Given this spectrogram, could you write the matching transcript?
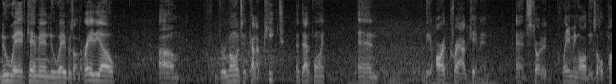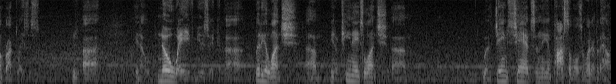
New Wave came in. New Wave was on the radio. Um, the Ramones had kind of peaked at that point, and the art crowd came in and started claiming all these old punk rock places. Uh, you know, no wave music, uh, Lydia Lunch, um, you know, Teenage Lunch, um, with James Chance and the Impossibles or whatever the hell,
